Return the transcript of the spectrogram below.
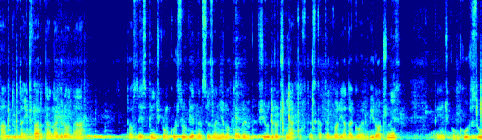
A tutaj czwarta nagroda to jest 5 konkursów w jednym sezonie lotowym wśród roczniaków. To jest kategoria dla gołębi rocznych. 5 konkursów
